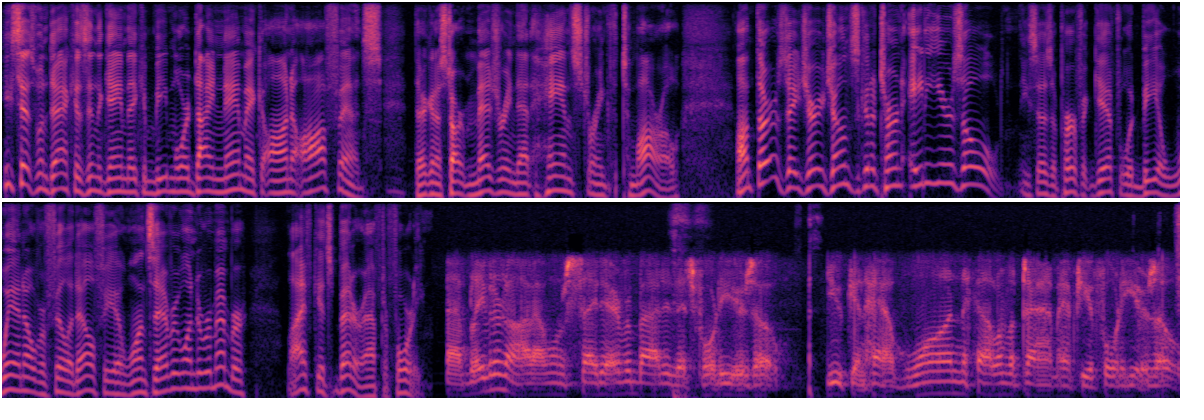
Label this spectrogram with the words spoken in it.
He says when Dak is in the game, they can be more dynamic on offense. They're going to start measuring that hand strength tomorrow. On Thursday, Jerry Jones is going to turn 80 years old. He says a perfect gift would be a win over Philadelphia. Wants everyone to remember life gets better after 40. Uh, believe it or not, I want to say to everybody that's 40 years old, you can have one hell of a time after you're 40 years old.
